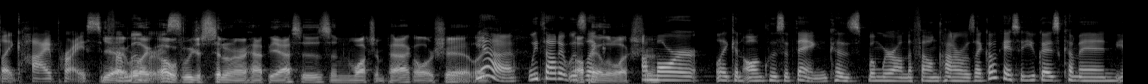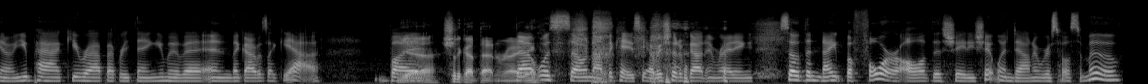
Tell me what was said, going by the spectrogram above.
like high price Yeah, for we're like, oh, if we just sit on our happy asses and watch them pack all our shit. Like, yeah, we thought it was I'll like a little extra. more like an all-inclusive thing because when we were on the phone, Conner was like, "Okay, so you guys come in, you know, you pack, you wrap everything, you move it," and the guy was like, "Yeah," but yeah, should have got that in writing. that was so not the case. Yeah, we should have gotten in writing. So the night before all of this shady shit went down and we were supposed to move,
